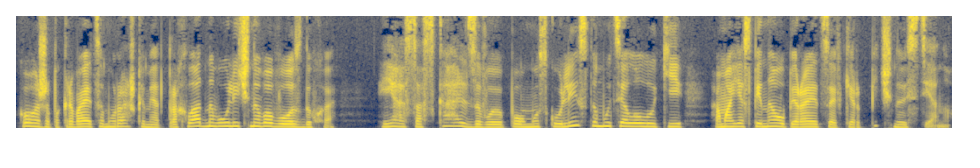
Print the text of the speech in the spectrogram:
Кожа покрывается мурашками от прохладного уличного воздуха. Я соскальзываю по мускулистому телу Луки, а моя спина упирается в кирпичную стену.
